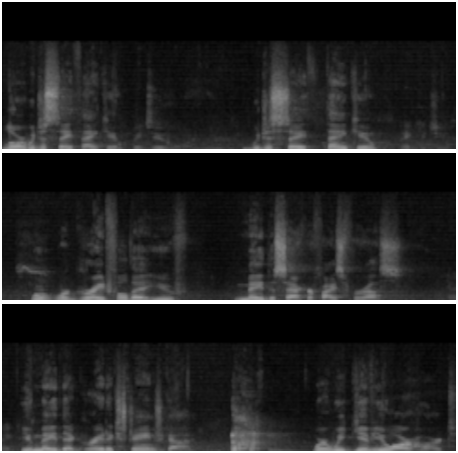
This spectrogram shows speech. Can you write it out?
Lord, we just say thank you. We do, Lord. We just say thank you. Thank you, Jesus. We're, we're grateful that you've made the sacrifice for us. You've made that great exchange, God, where we give you our heart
